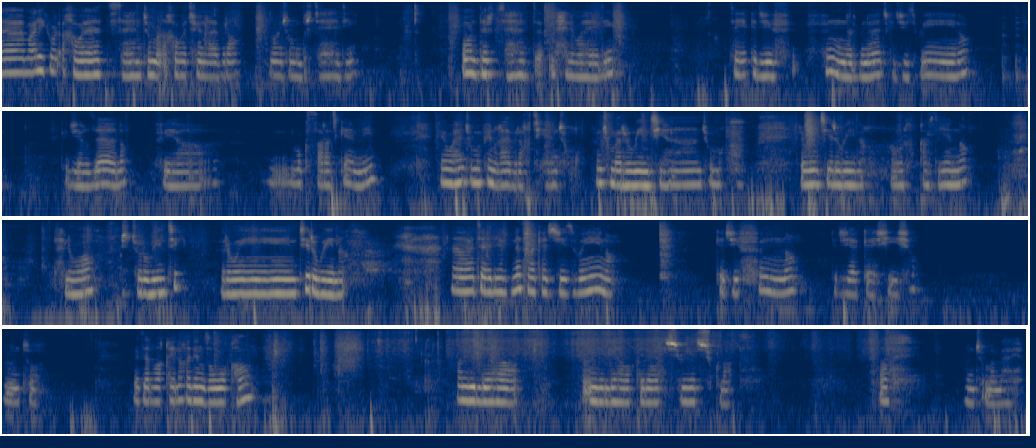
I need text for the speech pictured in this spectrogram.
السلام عليكم الأخوات. هانتوما الأخوات فين غابرة؟ وأنتم درت هادي. ودرت هاد الحلوة هادي. حتى هي كتجي فن البنات كتجي زوينة. كتجي غزالة. فيها مكسرات كاملين. أيوا هانتوما فين غابرة أختي؟ هانتوما هانتوما روينتي هانتوما روينتي روينة. هو الفقاس ديالنا. الحلوة. شفتو روينتي؟ روينتي روينة. آه تاع البنات راه كتجي زوينة. كتجي فنة. كتجي هكا هشيشة. هانتو مازال واقيلا غادي نزوقها. غندير ليها غندير ليها واقيلا واحد شوية الشوكولاط صافي. هانتوما معايا.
